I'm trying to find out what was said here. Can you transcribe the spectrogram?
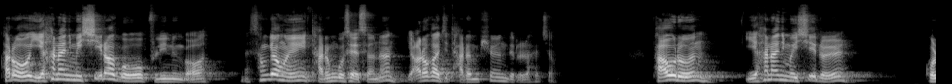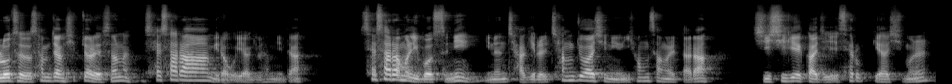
바로 이 하나님의 씨라고 불리는 것, 성경의 다른 곳에서는 여러 가지 다른 표현들을 하죠. 바울은 이 하나님의 씨를 골로새서 3장 10절에서는 새 사람이라고 이야기를 합니다. 새 사람을 입었으니 이는 자기를 창조하신 이 형상을 따라 지식에까지 새롭게 하심을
